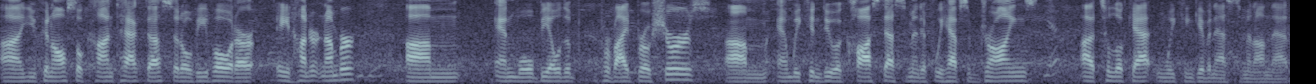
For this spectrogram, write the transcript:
Uh, you can also contact us at Ovivo at our 800 number. Um, and we'll be able to provide brochures um, and we can do a cost estimate if we have some drawings uh, to look at and we can give an estimate on that.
